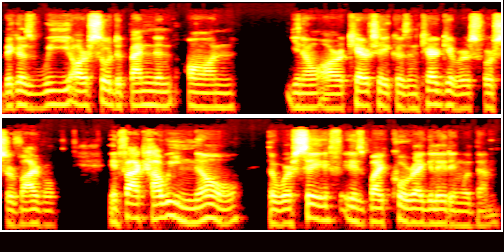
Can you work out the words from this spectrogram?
because we are so dependent on you know our caretakers and caregivers for survival. In fact how we know that we're safe is by co-regulating with them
